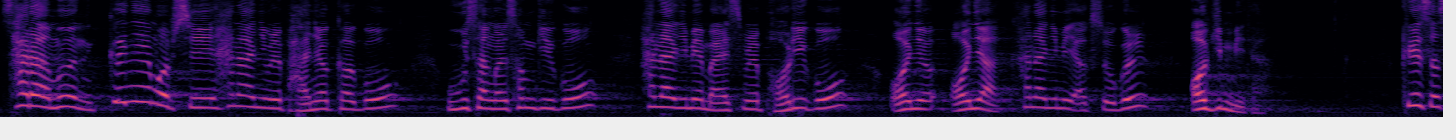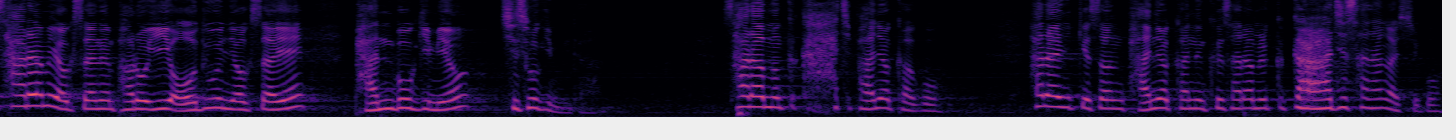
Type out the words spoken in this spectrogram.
사람은 끊임없이 하나님을 반역하고 우상을 섬기고 하나님의 말씀을 버리고 언약, 하나님의 약속을 어깁니다. 그래서 사람의 역사는 바로 이 어두운 역사의 반복이며 지속입니다. 사람은 끝까지 반역하고 하나님께서는 반역하는 그 사람을 끝까지 사랑하시고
